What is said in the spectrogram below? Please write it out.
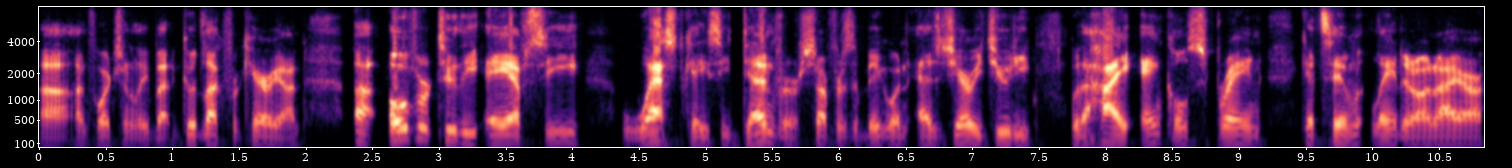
uh, unfortunately. But good luck for Kerryon. Uh, over to the AFC West, Casey. Denver suffers a big one as Jerry Jeudy with a high ankle sprain gets him landed on IR.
